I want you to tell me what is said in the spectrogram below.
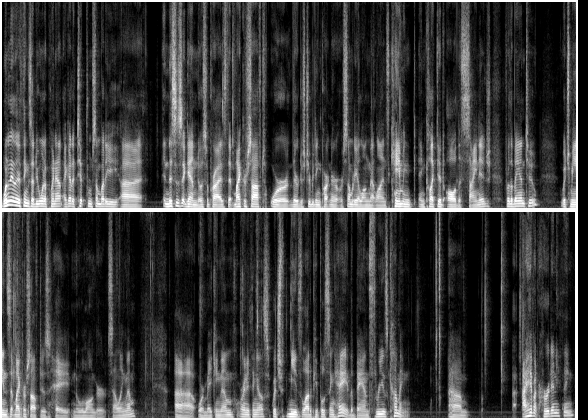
One of the other things I do want to point out, I got a tip from somebody, uh, and this is again no surprise that Microsoft or their distributing partner or somebody along that lines came and, and collected all the signage for the Band 2, which means that Microsoft is hey no longer selling them. Uh, or making them or anything else, which means a lot of people saying, "Hey, the Band Three is coming." Um, I haven't heard anything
